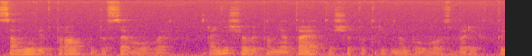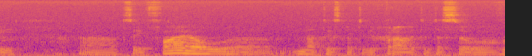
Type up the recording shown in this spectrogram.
саму відправку до СВВ. Раніше ви пам'ятаєте, що потрібно було зберегти а, цей файл, е, натиснути відправити до СВВ,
